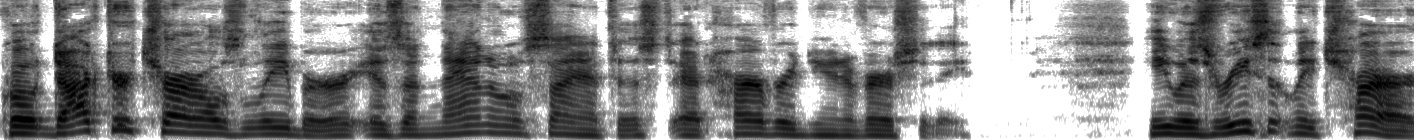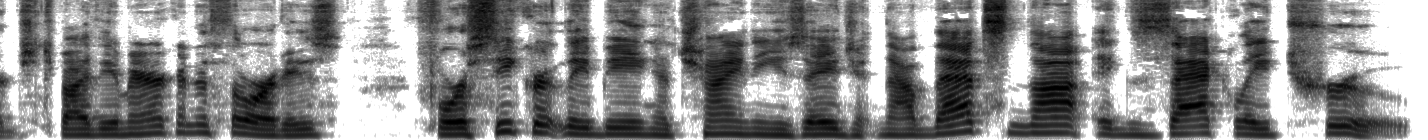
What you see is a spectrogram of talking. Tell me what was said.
Quote Dr. Charles Lieber is a nanoscientist at Harvard University. He was recently charged by the American authorities for secretly being a Chinese agent. Now, that's not exactly true.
